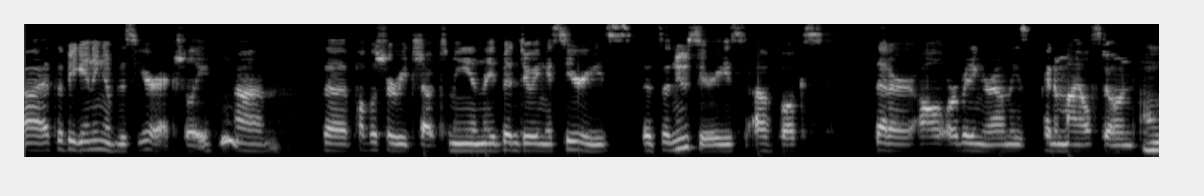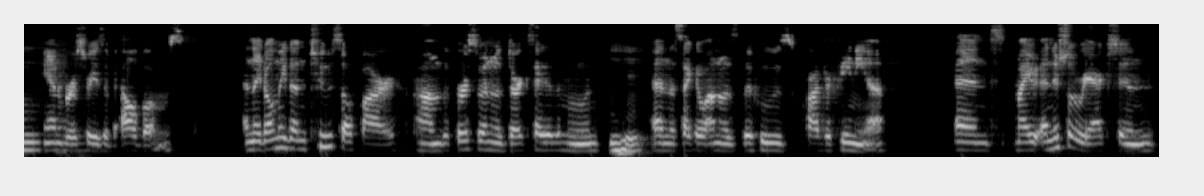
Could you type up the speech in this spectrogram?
uh, at the beginning of this year, actually. Hmm. Um, the publisher reached out to me and they'd been doing a series. It's a new series of books that are all orbiting around these kind of milestone Oh, anniversaries of albums. And they'd only done two so far. Um, the first one was Dark Side of the Moon, mhm. and the second one was The Who's Quadrophenia. And my initial reaction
